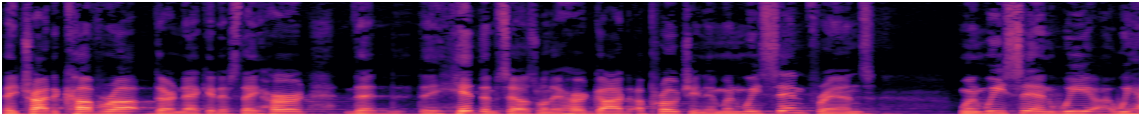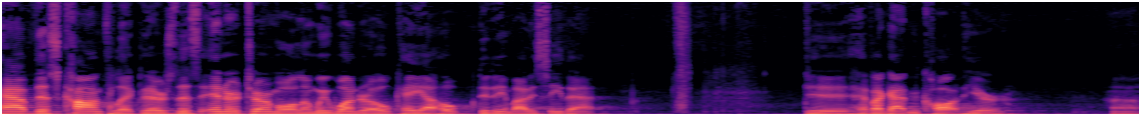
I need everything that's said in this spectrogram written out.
They tried to cover up their nakedness. They heard that they hid themselves when they heard God approaching. And when we sin, friends, when we sin, we, we have this conflict. There's this inner turmoil, and we wonder, okay, I hope, did anybody see that? Did, have I gotten caught here? Uh,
